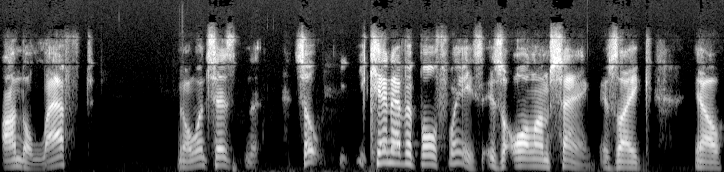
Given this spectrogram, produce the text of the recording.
on the left, no one says, so you can't have it both ways, is all I'm saying. Is like, you know,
